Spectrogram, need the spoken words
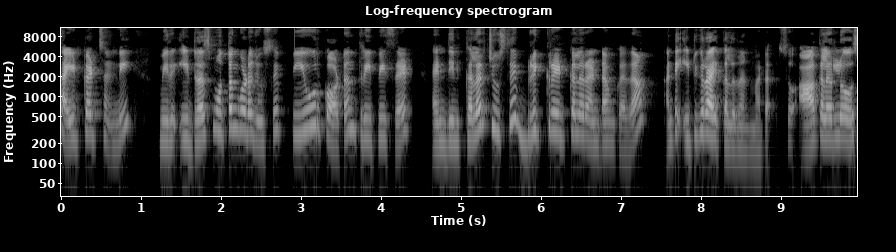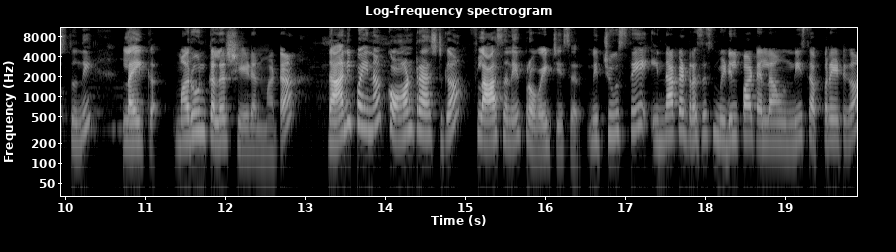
సైడ్ కట్స్ అండి. మీరు ఈ డ్రెస్ మొత్తం కూడా చూస్తే pure cotton three piece set and దీని కలర్ చూస్తే బ్రిక్ రెడ్ కలర్ అంటాం కదా. అంటే ఇటుకరాయి కలర్ అనమాట సో ఆ కలర్లో వస్తుంది. లైక్ మరూన్ కలర్ షేడ్ అన్నమాట. దానిపైన కాంట్రాస్ట్గా ఫ్లాస్ అనేది ప్రొవైడ్ చేశారు. మీరు చూస్తే ఇందాక డ్రెస్సెస్ మిడిల్ పార్ట్ ఎలా ఉంది సపరేట్గా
